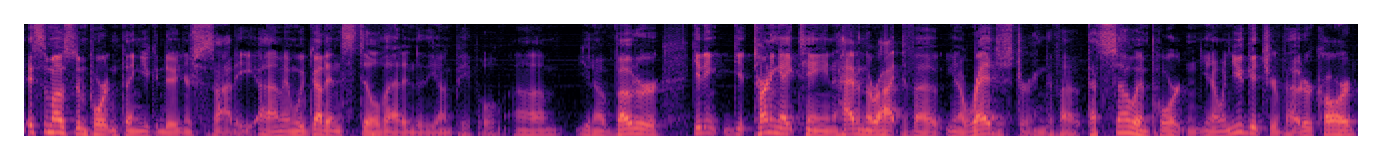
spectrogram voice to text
It's the most important thing you can do in your society, um, and we've got to instill that into the young people. Um, you know, voter getting get, turning 18, having the right to vote, you know, registering to vote. That's so important. You know, when you get your voter card,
